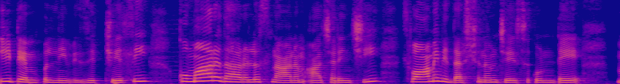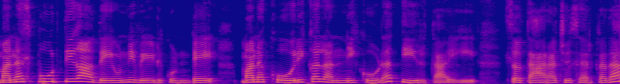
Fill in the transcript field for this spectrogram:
ఈ టెంపుల్ని విజిట్ చేసి కుమారధారలో స్నానం ఆచరించి స్వామిని దర్శనం చేసుకుంటే మనస్ఫూర్తిగా ఆ దేవుణ్ణి వేడుకుంటే మన కోరికలన్నీ కూడా తీరుతాయి. సో తారా చూశారు కదా?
